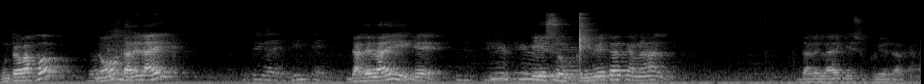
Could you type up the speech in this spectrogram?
¿Un trabajo? No, dale like. Eso iba a decirte. Dale like y qué. Y suscríbete. Y suscríbete al canal. Dale like y suscríbete al canal.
